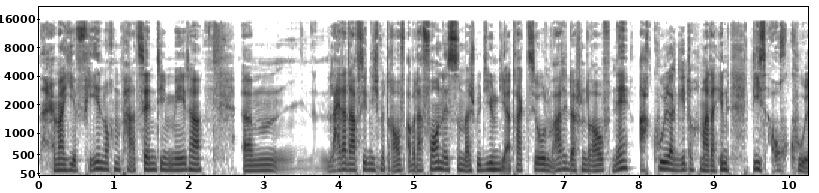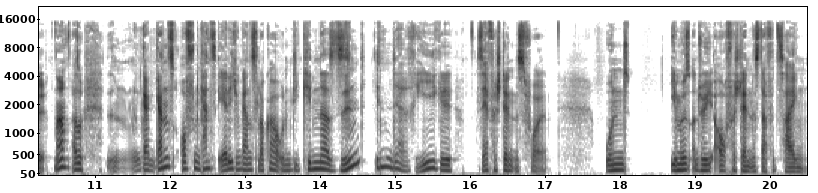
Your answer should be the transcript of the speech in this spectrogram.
hör mal, hier fehlen noch ein paar Zentimeter. Ähm, leider darf sie nicht mit drauf, aber da vorne ist zum Beispiel die und die Attraktion, wartet da schon drauf? Ne? Ach cool, dann geht doch mal dahin. Die ist auch cool. Ne? Also äh, ganz offen, ganz ehrlich und ganz locker und die Kinder sind in der Regel sehr verständnisvoll. Und ihr müsst natürlich auch Verständnis dafür zeigen.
